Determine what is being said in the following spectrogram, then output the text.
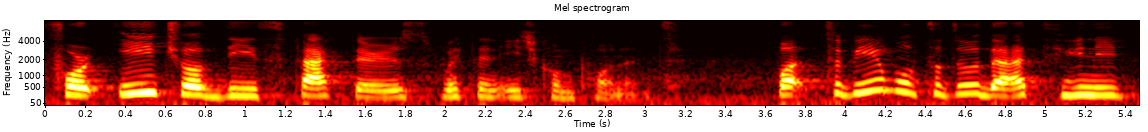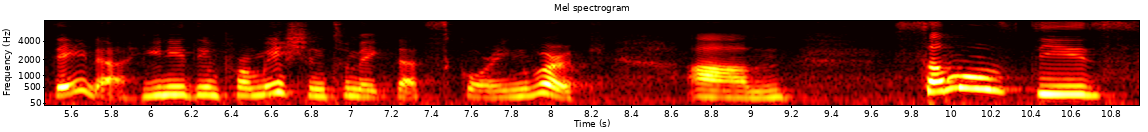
for each of these factors within each component. But to be able to do that, you need data. You need information to make that scoring work. Um, some of these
